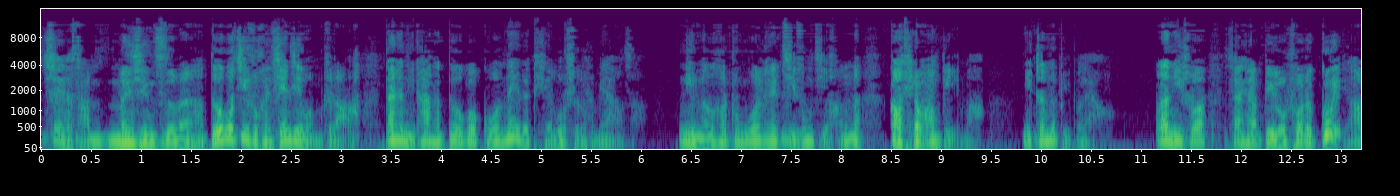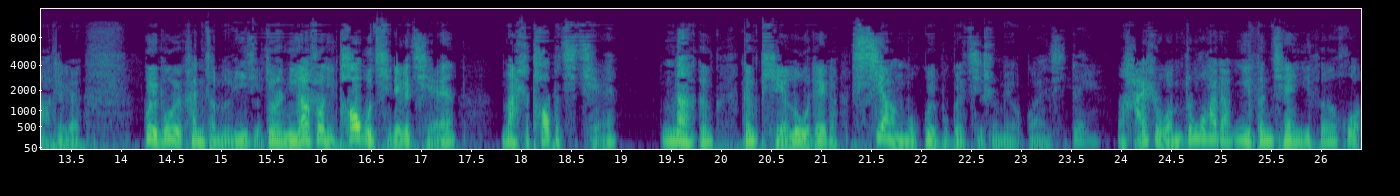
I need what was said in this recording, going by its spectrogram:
这个咱们扪心自问啊，德国技术很先进，我们知道啊。但是你看看德国国内的铁路是个什么样子？你能和中国的这几纵几横的高铁网比吗？你真的比不了。那你说像像秘鲁说的贵啊，这个。贵不贵看你怎么理解，就是你要说你掏不起这个钱，那是掏不起钱，那跟跟铁路这个项目贵不贵其实没有关系。对，还是我们中国话叫一分钱一分货，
